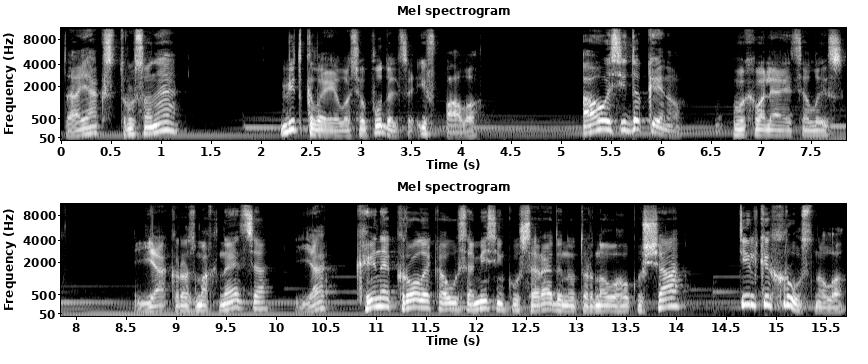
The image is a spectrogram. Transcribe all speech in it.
та як струсоне. Відклеїлось опудальце і впало. А ось і докину, вихваляється лис. Як розмахнеться, як кине кролика у самісіньку середину тернового куща, тільки хруснуло.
